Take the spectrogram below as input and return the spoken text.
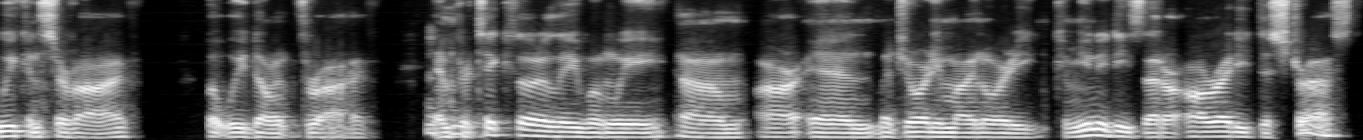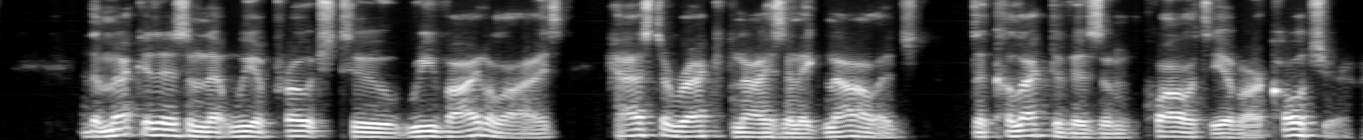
we can survive, but we don't thrive. Mm-hmm. And particularly when we um, are in majority minority communities that are already distressed, the mm-hmm. mechanism that we approach to revitalize has to recognize and acknowledge the collectivism quality of our culture,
